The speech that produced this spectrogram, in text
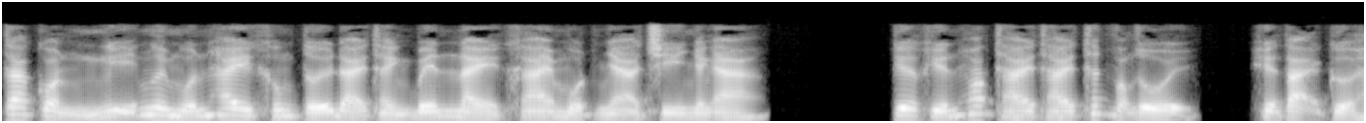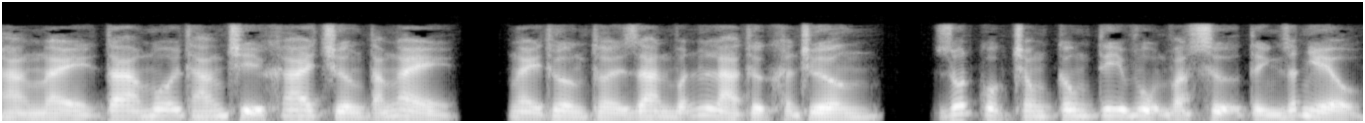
ta còn nghĩ ngươi muốn hay không tới đài thành bên này khai một nhà chi nhánh A. Kia khiến Hoắc Thái Thái thất vọng rồi, hiện tại cửa hàng này ta mỗi tháng chỉ khai trương 8 ngày, ngày thường thời gian vẫn là thực khẩn trương, rốt cuộc trong công ty vụn vặt sự tình rất nhiều.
